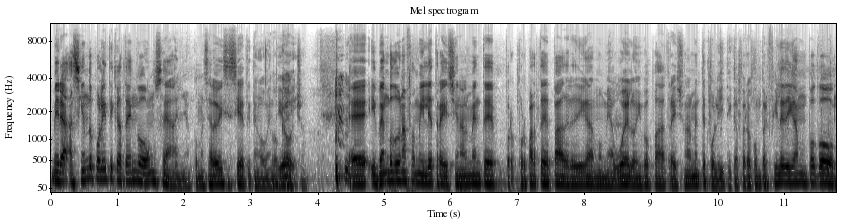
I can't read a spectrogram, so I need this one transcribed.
Mira, haciendo política tengo 11 años, comencé a los 17 y tengo 28. Eh, y vengo de una familia tradicionalmente, por, parte de padre, digamos, mi abuelo, mi papá, tradicionalmente política, pero con perfiles, digamos, un poco,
